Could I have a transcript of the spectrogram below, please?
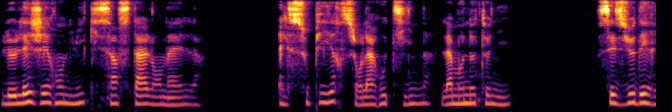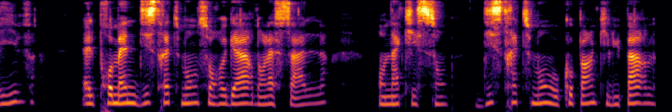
le léger ennui qui s'installe en elle. Elle soupire sur la routine, la monotonie. Ses yeux dérivent, elle promène distraitement son regard dans la salle, en acquiesçant distraitement aux copains qui lui parlent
